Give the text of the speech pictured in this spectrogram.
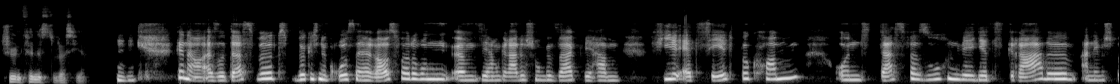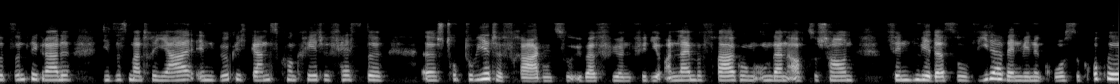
schön findest du das hier? Genau, also das wird wirklich eine große Herausforderung. Ähm, Sie haben gerade schon gesagt, wir haben viel erzählt bekommen und das versuchen wir jetzt gerade, an dem Schritt sind wir gerade, dieses Material in wirklich ganz konkrete, feste äh, strukturierte Fragen zu überführen für die Online-Befragung, um dann auch zu schauen, finden wir das so wieder, wenn wir eine große Gruppe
